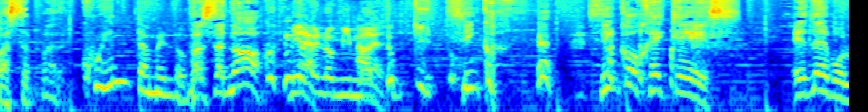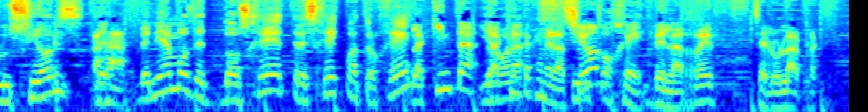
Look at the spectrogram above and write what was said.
va a estar padre. Cuéntamelo. Va a estar- no, mira, Cuéntamelo, mi a ver, matuquito. 5, 5G, ¿qué es? Es la evolución. de- Ajá. veníamos de 2G, 3G, 4G. La quinta, y la ahora quinta generación 5G. de la red celular. prácticamente.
